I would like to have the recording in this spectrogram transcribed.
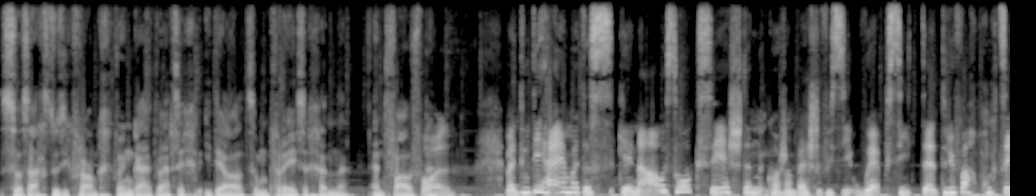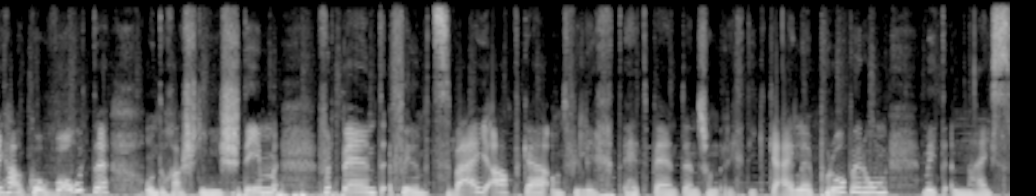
so 6000 Franken Gewinngeld wäre sicher ideal, um frei sich entfalten Voll. Wenn du die Heime das genau so siehst, dann kannst du am besten auf unsere Webseite dreifach.ch voten und du kannst deine Stimme für die Band Film 2 abgeben und vielleicht hat die Band dann schon richtig geilen Proberaum mit nice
